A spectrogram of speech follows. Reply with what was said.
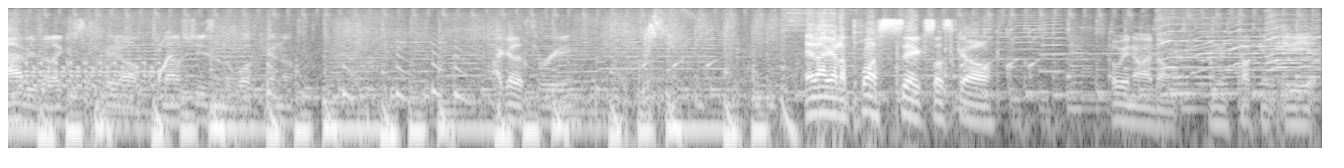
Abby, but I guess I paid. Now she's in the volcano. I got a three. And I got a plus six, let's go. Oh wait, no I don't. I'm a fucking idiot.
